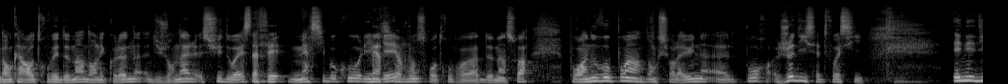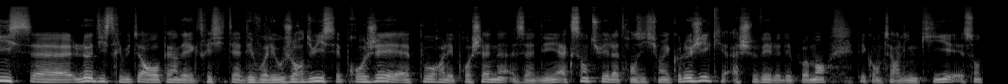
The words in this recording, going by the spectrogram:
Donc à retrouver demain dans les colonnes du journal Sud-Ouest. fait. Merci beaucoup Olivier. Merci à vous. On se retrouvera demain soir pour un nouveau point donc sur la une pour jeudi cette fois-ci. Enedis, euh, le distributeur européen d'électricité, a dévoilé aujourd'hui ses projets pour les prochaines années. Accentuer la transition écologique, achever le déploiement des compteurs Linky sont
